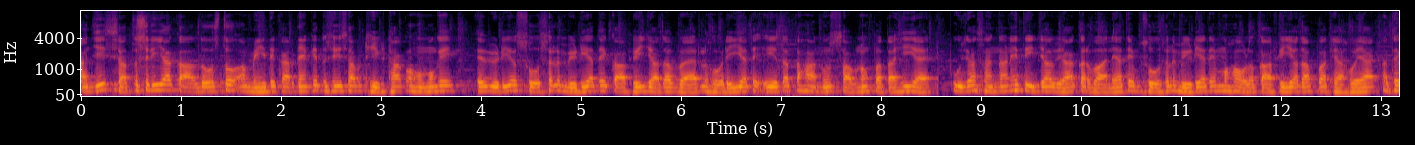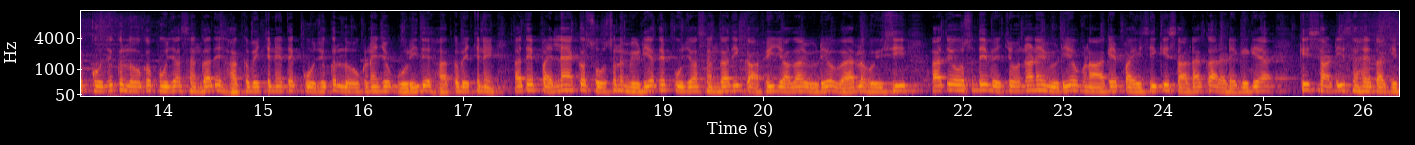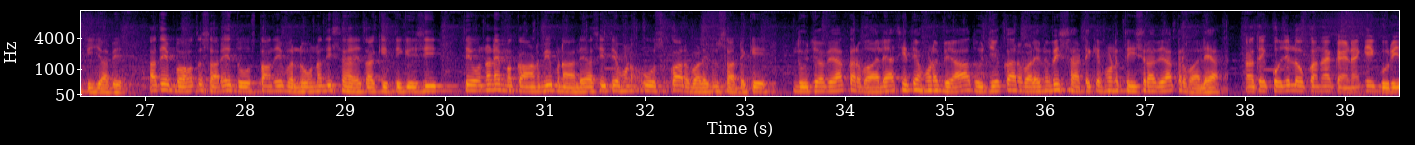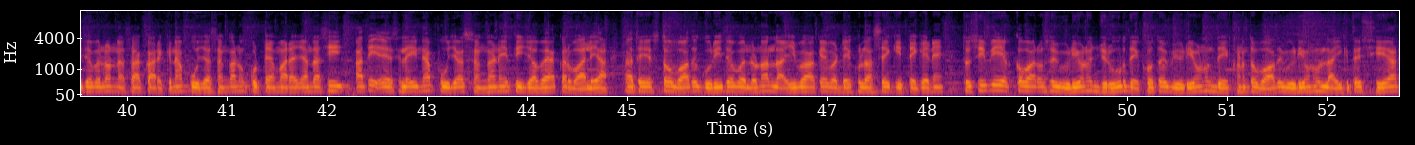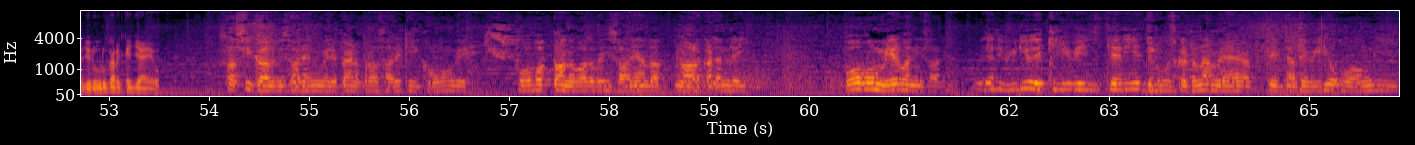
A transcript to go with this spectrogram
ਹਾਂਜੀ, ਸਤਿ ਸ੍ਰੀ ਅਕਾਲ ਦੋਸਤੋ। ਉਮੀਦ ਕਰਦੇ ਹਾਂ ਕਿ ਤੁਸੀਂ ਸਭ ਠੀਕ ਠਾਕ ਹੋਵੋਗੇ। ਇਹ ਵੀਡੀਓ ਸੋਸ਼ਲ ਮੀਡੀਆ ਤੇ ਕਾਫੀ ਜ਼ਿਆਦਾ ਵਾਇਰਲ ਹੋ ਰਹੀ ਹੈ ਤੇ ਇਹ ਤਾਂ ਤੁਹਾਨੂੰ ਸਭ ਨੂੰ ਪਤਾ ਹੀ ਹੈ। ਪੂਜਾ ਸੰਘਾ ਨੇ ਤੀਜਾ ਵਿਆਹ ਕਰਵਾ ਲਿਆ ਤੇ ਸੋਸ਼ਲ ਮੀਡੀਆ ਤੇ ਮਾਹੌਲ ਕਾਫੀ ਜ਼ਿਆਦਾ ਭਖਿਆ ਹੋਇਆ ਹੈ ਅਤੇ ਕੁਝ ਕੁ ਲੋਕ ਪੂਜਾ ਸੰਘਾ ਦੇ ਹੱਕ ਵਿੱਚ ਨੇ ਤੇ ਕੁਝ ਕੁ ਲੋਕ ਨੇ ਜੋ ਗੁਰੀ ਦੇ ਹੱਕ ਵਿੱਚ ਨੇ ਅਤੇ ਪਹਿਲਾਂ ਇੱਕ ਸੋਸ਼ਲ ਮੀਡੀਆ ਤੇ ਪੂਜਾ ਸੰਘਾ ਦੀ ਕਾਫੀ ਜ਼ਿਆਦਾ ਵੀਡੀਓ ਵਾਇਰਲ ਹੋਈ ਸੀ ਅਤੇ ਉਸ ਦੇ ਵਿੱਚ ਉਹਨਾਂ ਨੇ ਵੀਡੀਓ ਬਣਾ ਕੇ ਪਾਈ ਸੀ ਕਿ ਸਾਡਾ ਘਰ ਡਿੱਗ ਗਿਆ, ਕਿ ਸਾਡੀ ਸਹਾਇਤਾ ਕੀਤੀ ਜਾਵੇ ਅਤੇ ਬਹੁਤ ਸਾਰੇ ਦੋਸਤਾਂ ਦੇ ਵੱਲੋਂ ਉਹਨਾਂ ਦੀ ਸਹਾਇਤਾ ਕੀਤੀ ਗਈ ਸੀ। ਤੇ ਉਹਨਾਂ ਨੇ ਮਕਾਨ ਵੀ ਬਣਾ ਲਿਆ ਸੀ ਤੇ ਹੁਣ ਉਸ ਘਰ ਵਾਲੇ ਨੂੰ ਛੱਡ ਕੇ ਦੂਜਾ ਵਿਆਹ ਕਰਵਾ ਲਿਆ ਸੀ ਤੇ ਹੁਣ ਵਿਆਹ ਦੂਜੇ ਘਰ ਵਾਲੇ ਨੂੰ ਵੀ ਛੱਡ ਕੇ ਹੁਣ ਤੀਸਰਾ ਵਿਆਹ ਕਰਵਾ ਲਿਆ। ਅਤੇ ਕੁਝ ਲੋਕਾਂ ਦਾ ਕਹਿਣਾ ਕਿ ਗੁਰੀ ਦੇ ਵੱਲੋਂ ਨਸ਼ਾ ਕਰਕੇ ਨਾ ਪੂਜਾ ਸੰਘਾ ਨੂੰ ਕੁੱਟਿਆ ਮਾਰਿਆ ਜਾਂਦਾ ਸੀ ਅਤੇ ਇਸ ਲਈ ਨਾ ਪੂਜਾ ਸੰਘਾ ਨੇ ਤੀਜਾ ਵਿਆਹ ਕਰਵਾ ਲਿਆ ਅਤੇ ਇਸ ਤੋਂ ਬਾਅਦ ਗੁਰੀ ਦੇ ਵੱਲੋਂ ਨਾ ਲਾਈਵ ਆ ਕੇ ਵੱਡੇ ਖੁਲਾਸੇ ਕੀਤੇ ਗਏ ਨੇ। ਤੁਸੀਂ ਵੀ ਇੱਕ ਵਾਰ ਉਸ ਵੀਡੀਓ ਨੂੰ ਜਰੂਰ ਦੇਖੋ ਤੇ ਵੀਡੀਓ ਨੂੰ ਦੇਖਣ ਤੋਂ ਬਾਅਦ ਵੀਡੀਓ ਨੂੰ ਲਾਈਕ ਤੇ ਸ਼ੇਅਰ ਜਰੂਰ ਕਰਕੇ ਜਾਇਓ। ਸਤਿ ਸ਼੍ਰੀ ਅਕਾਲ ਵੀ ਸਾਰਿਆਂ ਨੂੰ ਮੇਰੇ ਭੈਣ ਭਰਾ ਸਾਰੇ ਠੀਕ ਹੋਵੋਗੇ। ਬਹੁਤ ਬਹੁਤ ਧੰਨਵਾਦ ਬਈ ਸਾਰਿਆਂ ਦਾ ਨਾਲ ਕੱਢਣ ਲਈ। ਬਹੁਤ ਬਹੁਤ ਮਿਹਰਬਾਨੀ ਸਾਰਿਆਂ ਦੀ ਵੀਡੀਓ ਦੇਖੀ ਵੀ ਕਿਹੜੀ ਇਹ ਜਲੂਸ ਕੱਢਣਾ, ਮੈਂ ਪੇਜਾਂ ਤੇ ਵੀਡੀਓ ਪਵਾਉਂਗੀ।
